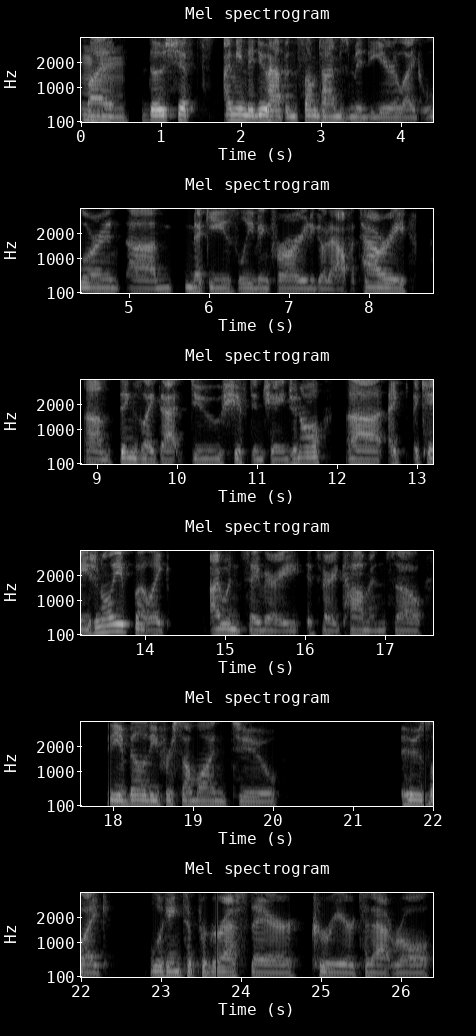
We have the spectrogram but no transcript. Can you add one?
Mm-hmm. But those shifts, I mean, they do happen sometimes mid year, like Laurent um, Mekies leaving Ferrari to go to Alpha Tauri. Um, things like that do shift and change and all uh, occasionally, but like I wouldn't say very, it's very common. So the ability for someone to, who's like looking to progress their career to that role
